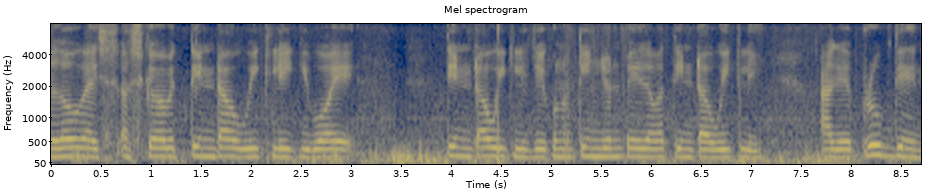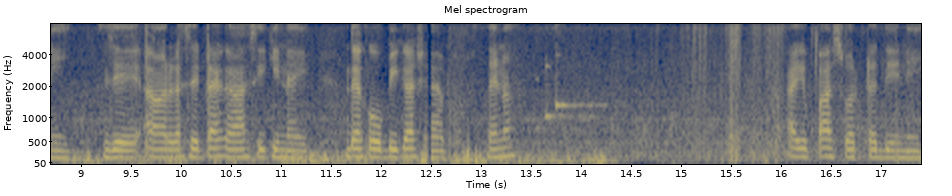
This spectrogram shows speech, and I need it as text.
হ্যালো গাইস আজকে হবে তিনটা উইকলি গিবয়ে তিনটা উইকলি যে কোনো তিনজন পেয়ে যাওয়া তিনটা উইকলি আগে প্রুফ দিয়ে নিই যে আমার কাছে টাকা আছে কি নাই। দেখো বিকাশ অ্যাপ তাই না? আগে পাসওয়ার্ডটা দিয়ে নিই।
